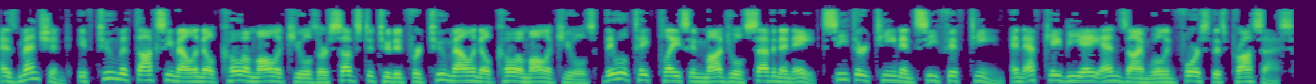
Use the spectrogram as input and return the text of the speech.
As mentioned, if two methoxymalonyl-CoA molecules are substituted for two malonyl-CoA molecules, they will take place in module 7 and 8 C13 and C15, and FKBA enzyme will enforce this process.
